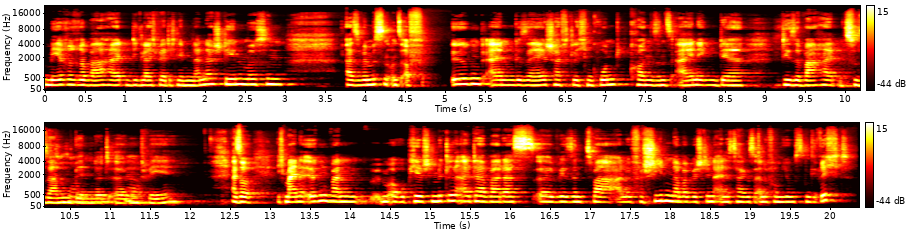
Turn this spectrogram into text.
mehrere Wahrheiten, die gleichwertig nebeneinander stehen müssen. Also wir müssen uns auf irgendeinen gesellschaftlichen Grundkonsens einigen, der diese Wahrheiten zusammenbindet irgendwie. Ja. Also ich meine, irgendwann im europäischen Mittelalter war das, äh, wir sind zwar alle verschieden, aber wir stehen eines Tages alle vom jüngsten Gericht.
